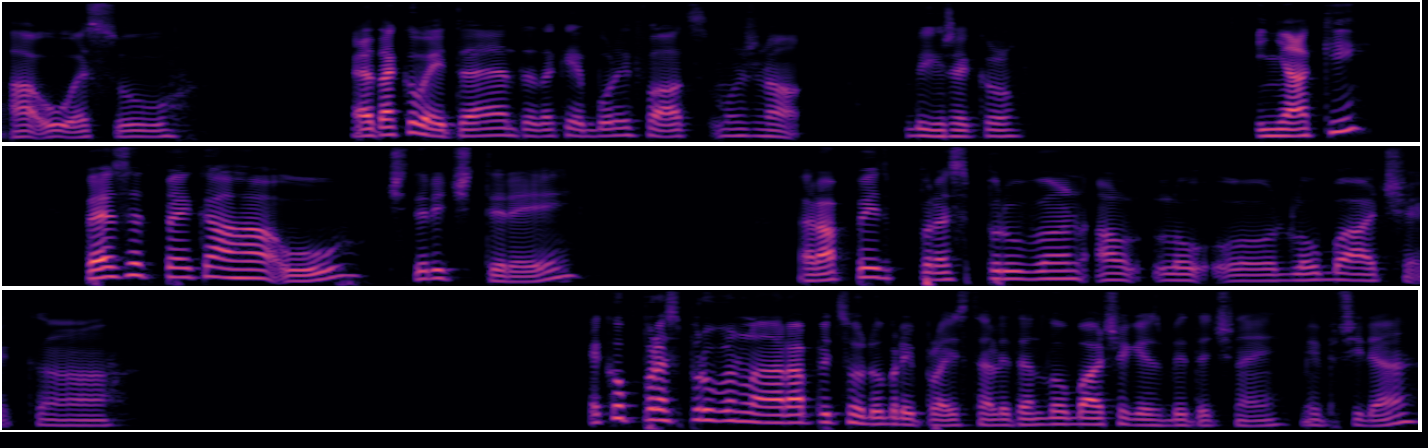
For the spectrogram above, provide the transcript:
A USU. Je takovej ten, to je taky Bonifác, možná bych řekl. I nějaký? PZPKHU 4-4. Rapid, Press Proven a dloubáček. Jako Press Proven a Rapid jsou dobrý playstyle, ten dloubáček je zbytečný, mi přijde.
